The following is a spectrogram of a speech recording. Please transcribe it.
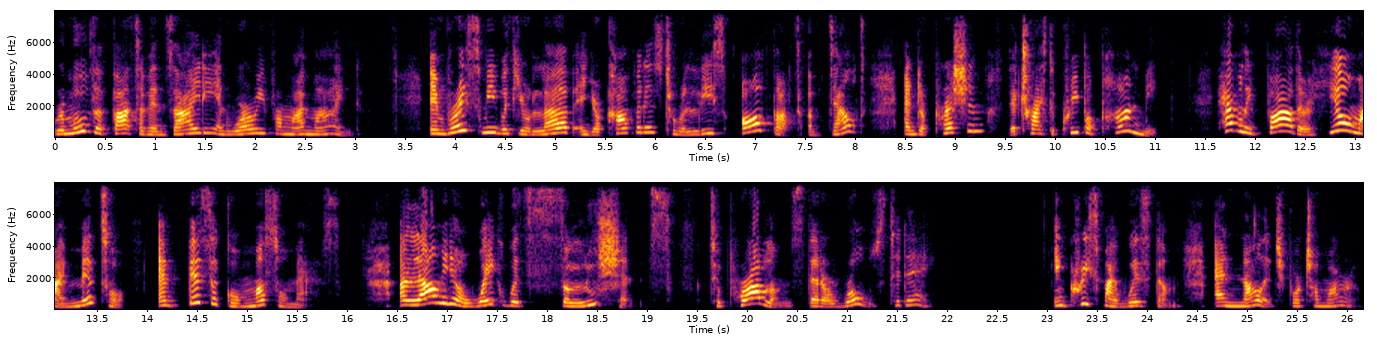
Remove the thoughts of anxiety and worry from my mind. Embrace me with your love and your confidence to release all thoughts of doubt and depression that tries to creep upon me. Heavenly Father, heal my mental and physical muscle mass. Allow me to awake with solutions to problems that arose today. Increase my wisdom and knowledge for tomorrow.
